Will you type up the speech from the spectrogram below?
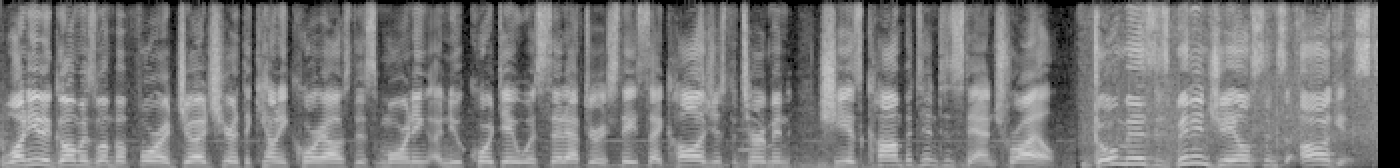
Juanita Gomez went before a judge here at the county courthouse this morning. A new court date was set after a state psychologist determined she is competent to stand trial. Gomez has been in jail since August.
